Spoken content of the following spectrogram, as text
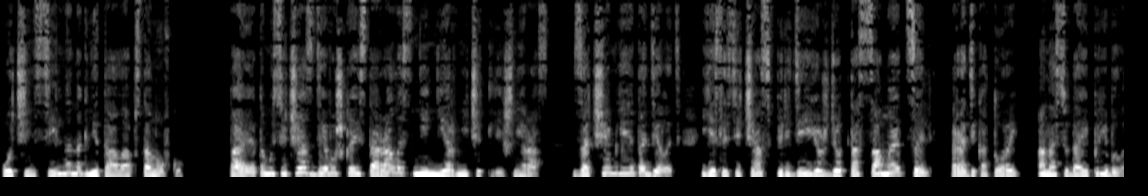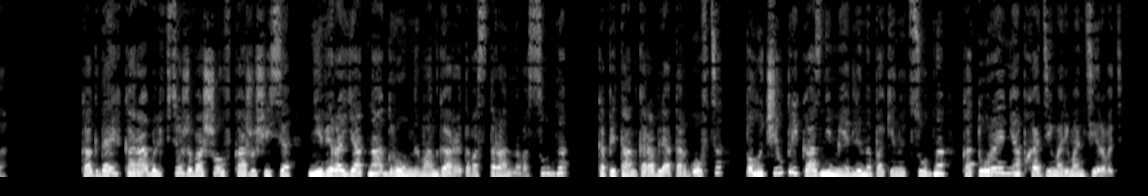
очень сильно нагнетало обстановку. Поэтому сейчас девушка и старалась не нервничать лишний раз, Зачем ей это делать, если сейчас впереди ее ждет та самая цель, ради которой она сюда и прибыла? Когда их корабль все же вошел в кажущийся невероятно огромным ангар этого странного судна, капитан корабля-торговца получил приказ немедленно покинуть судно, которое необходимо ремонтировать.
